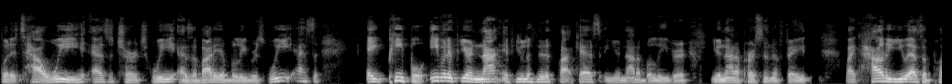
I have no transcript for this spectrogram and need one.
But it's how we as a church, we as a body of believers, we as a, a people, even if you're not, if you listen to this podcast and you're not a believer, you're not a person of faith, like how do you as a p-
